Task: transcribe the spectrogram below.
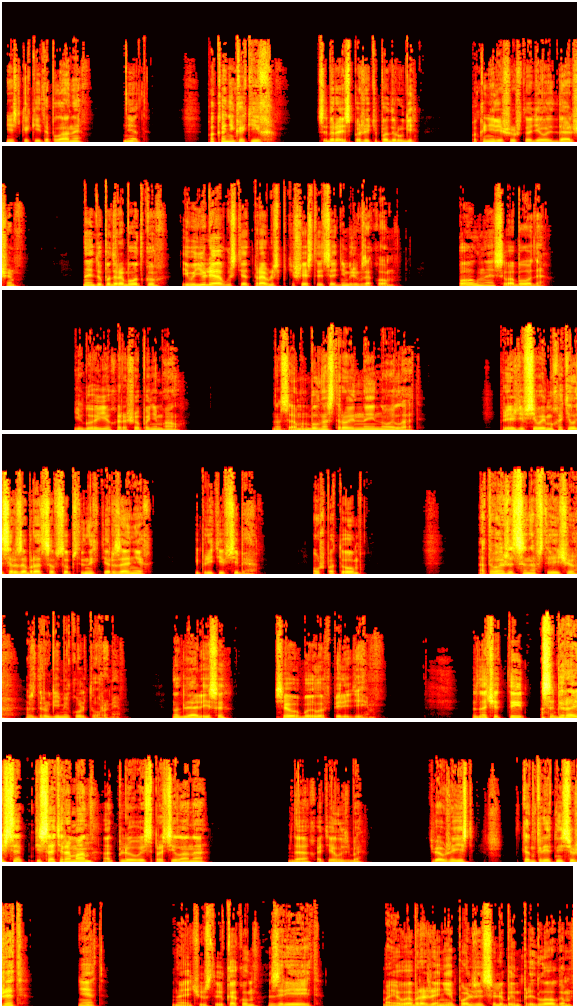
Есть какие-то планы? Нет. Пока никаких. Собираюсь пожить у подруги, пока не решу, что делать дальше. Найду подработку и в июле-августе отправлюсь путешествовать с одним рюкзаком. Полная свобода. Его ее хорошо понимал. Но сам он был настроен на иной лад. Прежде всего, ему хотелось разобраться в собственных терзаниях и прийти в себя уж потом отважиться навстречу с другими культурами. Но для Алисы все было впереди. «Значит, ты собираешься писать роман?» — отплевываясь, спросила она. «Да, хотелось бы. У тебя уже есть конкретный сюжет?» «Нет. Но я чувствую, как он зреет. Мое воображение пользуется любым предлогом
